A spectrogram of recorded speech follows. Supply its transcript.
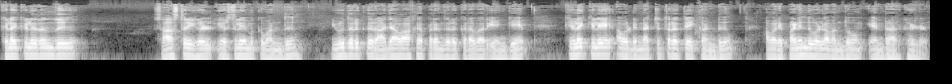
கிழக்கிலிருந்து சாஸ்திரிகள் எருசலேமுக்கு வந்து யூதருக்கு ராஜாவாக பிறந்திருக்கிறவர் எங்கே? கிழக்கிலே அவருடைய நட்சத்திரத்தை கண்டு அவரை பணிந்து கொள்ள வந்தோம் என்றார்கள்.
